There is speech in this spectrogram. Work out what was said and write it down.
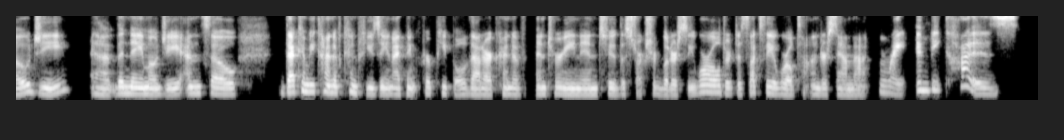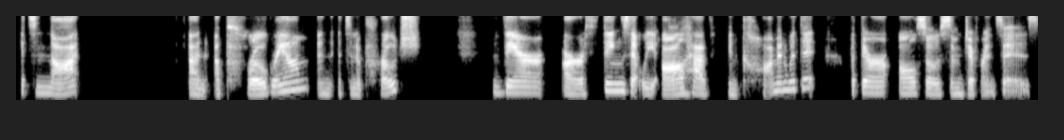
OG and uh, the name OG and so that can be kind of confusing, I think, for people that are kind of entering into the structured literacy world or dyslexia world to understand that. Right. And because it's not an a program and it's an approach, there are things that we all have in common with it, but there are also some differences.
